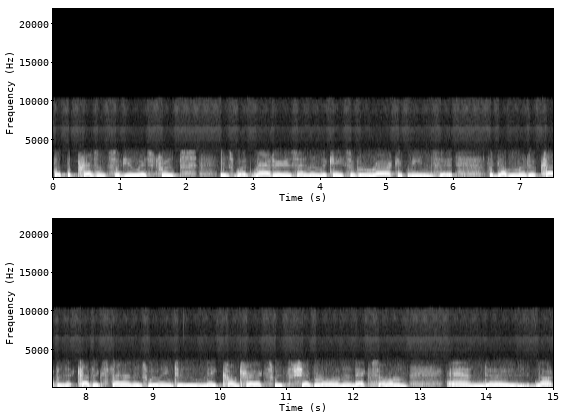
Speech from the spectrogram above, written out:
But the presence of U.S. troops is what matters, and in the case of Iraq, it means that the government of Kazakhstan is willing to make contracts with Chevron and Exxon and uh, not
